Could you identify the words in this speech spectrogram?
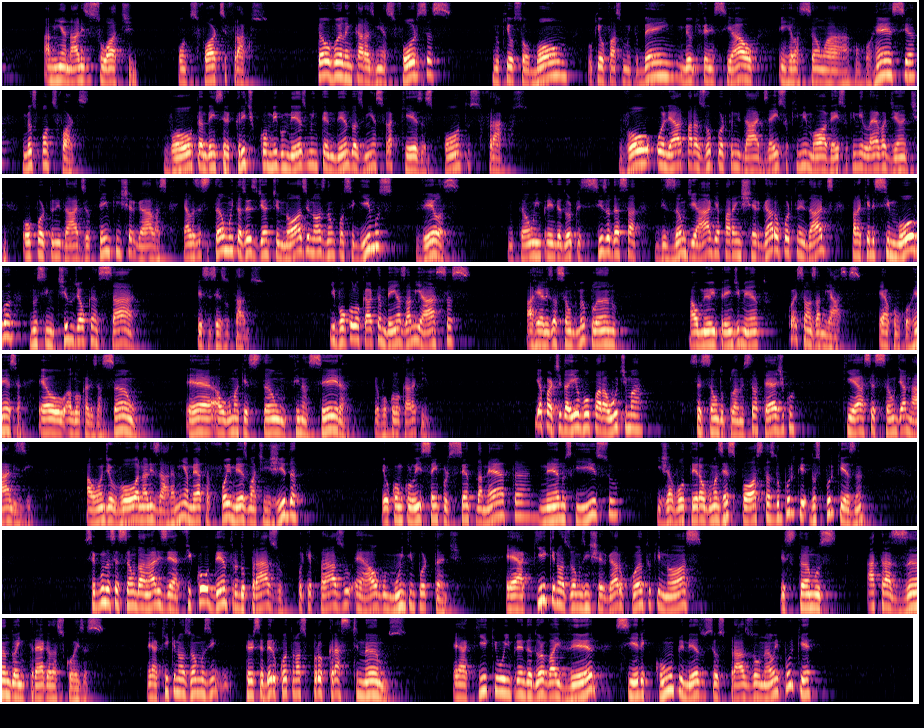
a minha análise SWOT, pontos fortes e fracos. Então eu vou elencar as minhas forças, no que eu sou bom, o que eu faço muito bem, meu diferencial em relação à concorrência, meus pontos fortes. Vou também ser crítico comigo mesmo, entendendo as minhas fraquezas, pontos fracos. Vou olhar para as oportunidades, é isso que me move, é isso que me leva adiante. Oportunidades, eu tenho que enxergá-las. Elas estão muitas vezes diante de nós e nós não conseguimos vê-las. Então, o empreendedor precisa dessa visão de águia para enxergar oportunidades para que ele se mova no sentido de alcançar esses resultados. E vou colocar também as ameaças à realização do meu plano, ao meu empreendimento. Quais são as ameaças? É a concorrência? É a localização? É alguma questão financeira? Eu vou colocar aqui. E a partir daí eu vou para a última sessão do plano estratégico, que é a sessão de análise, aonde eu vou analisar a minha meta foi mesmo atingida, eu concluí 100% da meta, menos que isso, e já vou ter algumas respostas do porquê, dos porquês, né? Segunda sessão da análise é: ficou dentro do prazo? Porque prazo é algo muito importante. É aqui que nós vamos enxergar o quanto que nós estamos atrasando a entrega das coisas. É aqui que nós vamos perceber o quanto nós procrastinamos. É aqui que o empreendedor vai ver se ele cumpre mesmo seus prazos ou não e por quê.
